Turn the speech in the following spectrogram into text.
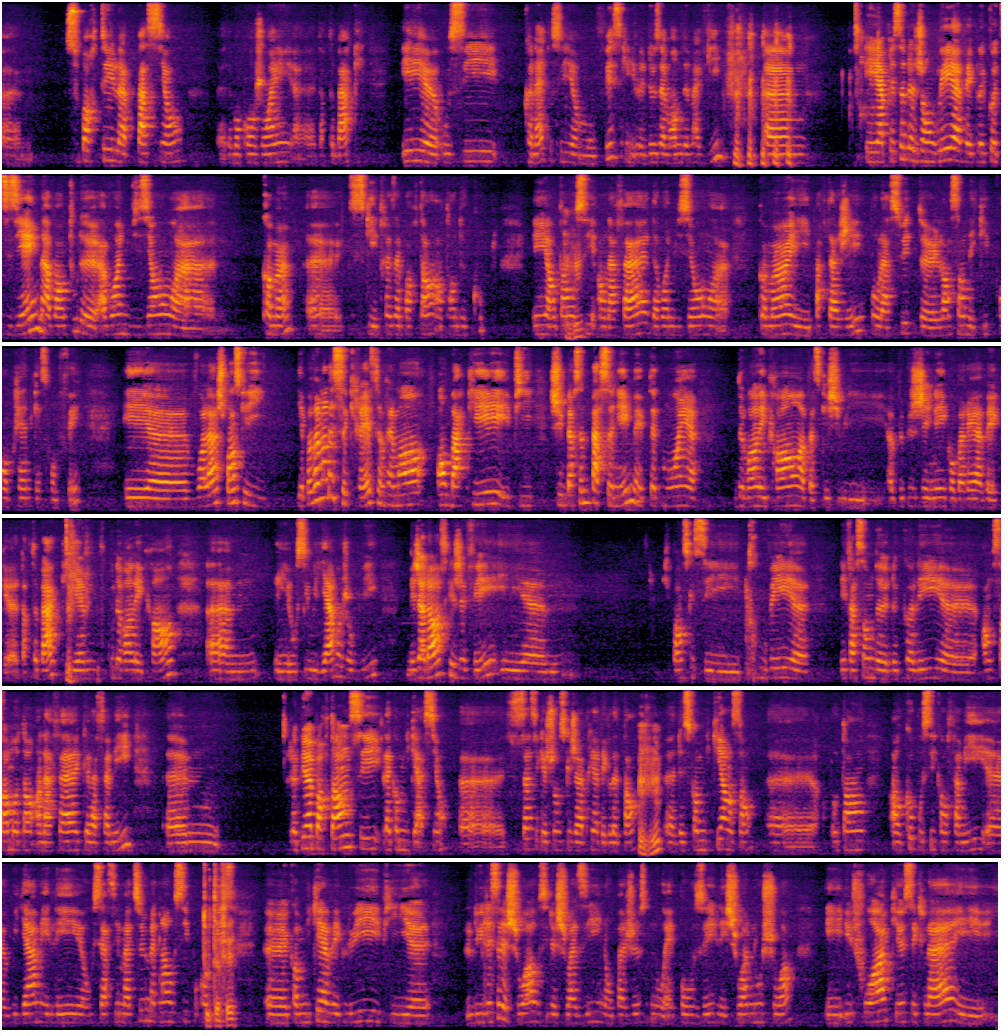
supporter la passion de mon conjoint, Dr. Bach, et aussi connaître aussi euh, mon fils, qui est le deuxième homme de ma vie. Euh, et après ça, de jongler avec le quotidien, mais avant tout d'avoir une vision euh, commune, ce qui est très important en temps de couple et en temps mhm. aussi en affaires, d'avoir une vision commune et partagée pour la suite, l'ensemble de l'équipe comprenne qu'est-ce qu'on fait. Et voilà, je pense qu'il n'y a pas vraiment de secret, c'est vraiment embarqué et puis je suis une personne passionnée, mais peut-être moins euh, devant l'écran parce que je suis un peu plus gênée comparée avec euh, Dr. Bach qui aime beaucoup devant l'écran euh, et aussi William aujourd'hui. Mais j'adore ce que je fais et je pense que c'est trouver des façons de, de coller ensemble autant en affaires que la famille le plus important, c'est la communication. Euh, ça, c'est quelque chose que j'ai appris avec le temps, mhm. euh, de se communiquer ensemble, euh, autant en couple aussi qu'en famille. William, il est aussi assez mature maintenant aussi pour qu'on puisse communiquer avec lui et puis lui laisser le choix aussi de choisir, non pas juste nous imposer les choix, nos choix. Et une fois que c'est clair et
